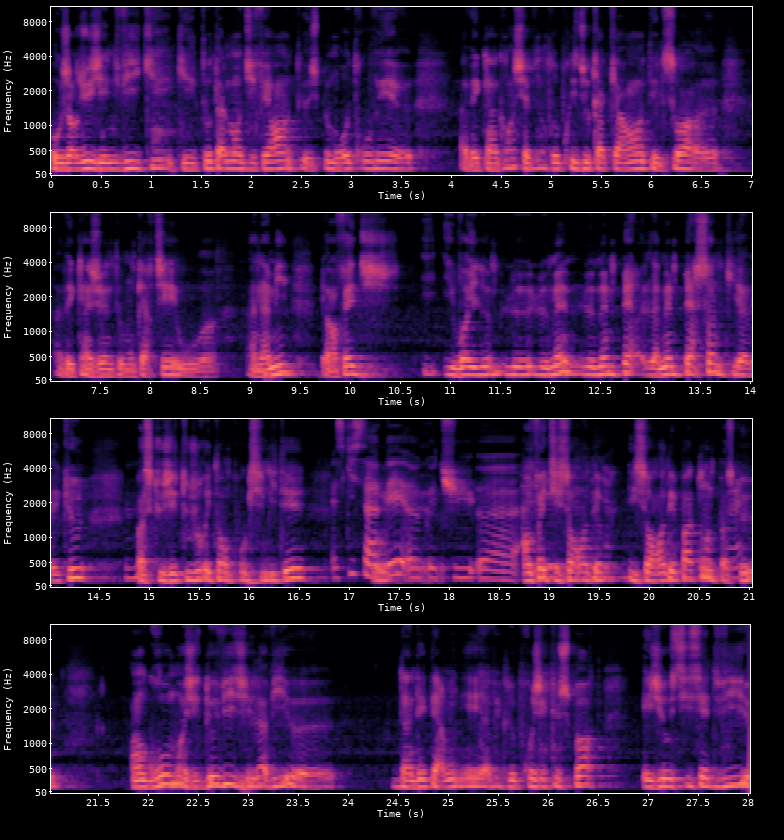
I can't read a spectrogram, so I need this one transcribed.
aujourd'hui, j'ai une vie qui est, totalement différente. Je peux me retrouver avec un grand chef d'entreprise du 440 et le soir euh, avec un jeune de mon quartier ou euh, un ami. Et en fait, ils voient le, même, le même la même personne qui est avec eux mhm. parce que j'ai toujours été en proximité. Est-ce qu'ils savaient euh, que tu. en fait, ils s'en rendaient, ils s'en rendaient pas compte parce que, en gros, moi, j'ai deux vies. J'ai la vie d'un déterminé avec le projet que je porte et j'ai aussi cette vie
